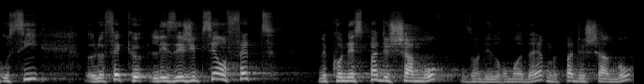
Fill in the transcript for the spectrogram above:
Aussi, euh, le fait que les Égyptiens, en fait, ne connaissent pas de chameaux, ils ont des dromedaires, mais pas de chameaux,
